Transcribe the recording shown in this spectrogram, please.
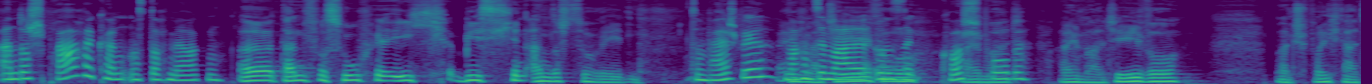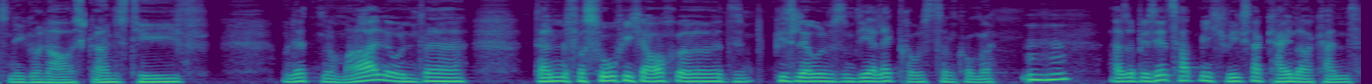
an der Sprache könnte man es doch merken. Äh, dann versuche ich ein bisschen anders zu reden. Zum Beispiel, machen Sie mal tiefer, uns eine Kostprobe. Einmal, einmal tiefer. Man spricht als Nikolaus ganz tief und nicht normal. Und äh, dann versuche ich auch äh, ein bisschen aus dem Dialekt rauszukommen. Mhm. Also bis jetzt hat mich, wie gesagt, keiner erkannt.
